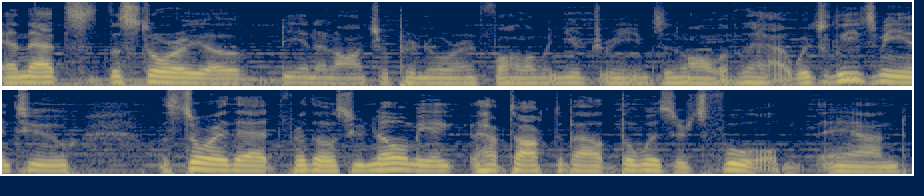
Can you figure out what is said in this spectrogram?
And that's the story of being an entrepreneur and following your dreams and all of that, which leads me into the story that, for those who know me, have talked about The Wizard's Fool. And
